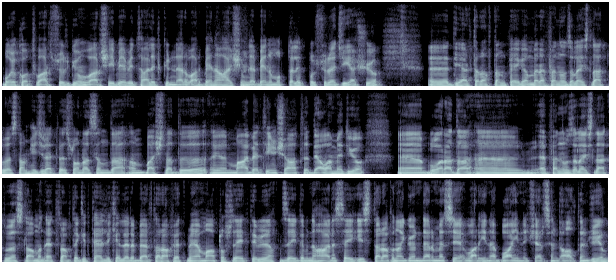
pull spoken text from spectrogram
Boykot var, sürgün var, Şibe-i Talip günler var. Beni Haşim'le Beni Muttalip bu süreci yaşıyor. Ee, diğer taraftan Peygamber Efendimiz Aleyhisselatü Vesselam hicret ve sonrasında e, başladığı e, mabet inşaatı devam ediyor. Ee, bu arada e, Efendimiz Aleyhisselatü Vesselam'ın etraftaki tehlikeleri bertaraf etmeye matuf Zeyd bin, Zeyd bin Harise'yi İz tarafına göndermesi var yine bu ayın içerisinde 6. yıl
